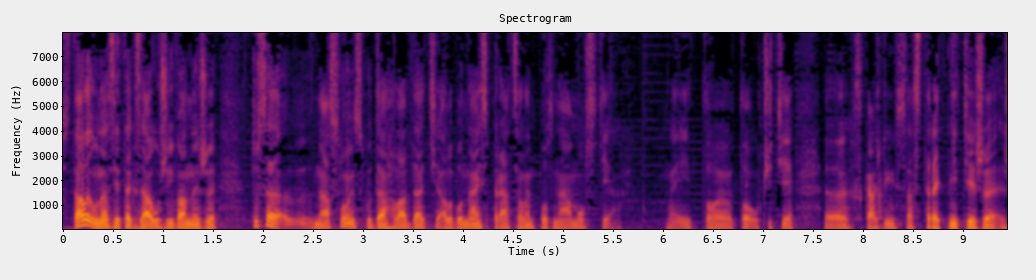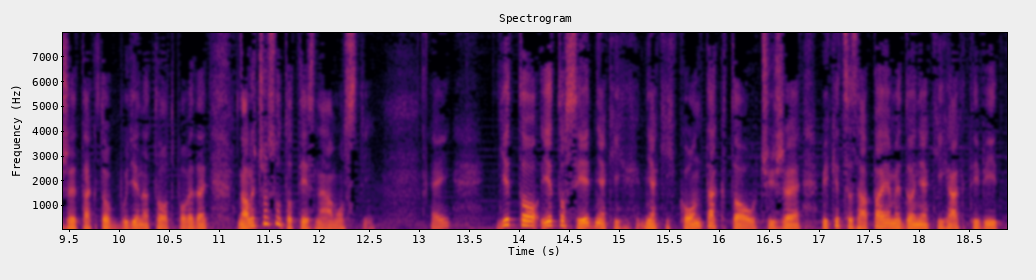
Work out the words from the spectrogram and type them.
stále u nás je tak zaužívané, že tu sa na Slovensku dá hľadať alebo nájsť práca len po známostiach. Hej, to, to určite e, s každým sa stretnete, že, že takto bude na to odpovedať. No ale čo sú to tie známosti? Hej, je to, je to sieť nejakých, nejakých kontaktov, čiže my keď sa zapájame do nejakých aktivít, e,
